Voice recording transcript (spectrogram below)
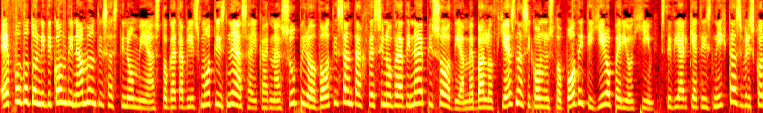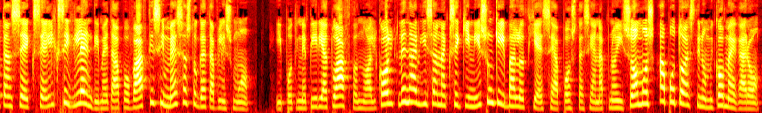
Έφοδο των ειδικών δυνάμεων της αστυνομίας στον καταβλισμό της Νέας Αλκαρνασού πυροδότησαν τα χθεσινοβραδινά επεισόδια με μπαλωθιές να σηκώνουν στο πόδι τη γύρω περιοχή. Στη διάρκεια της νύχτας βρισκόταν σε εξέλιξη γλέντι μετά από βάφτιση μέσα στον καταβλισμό. Υπό την επίρρεια του άφθονου αλκοόλ δεν άργησαν να ξεκινήσουν και οι μπαλωθιές σε απόσταση αναπνοής όμως από το αστυνομικό μέγαρο.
